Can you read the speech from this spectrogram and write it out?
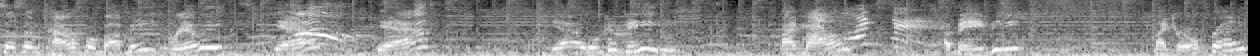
Still something powerful above me? Really? Yeah? Yeah? Yeah, what could be? My mom? A baby? My girlfriend?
